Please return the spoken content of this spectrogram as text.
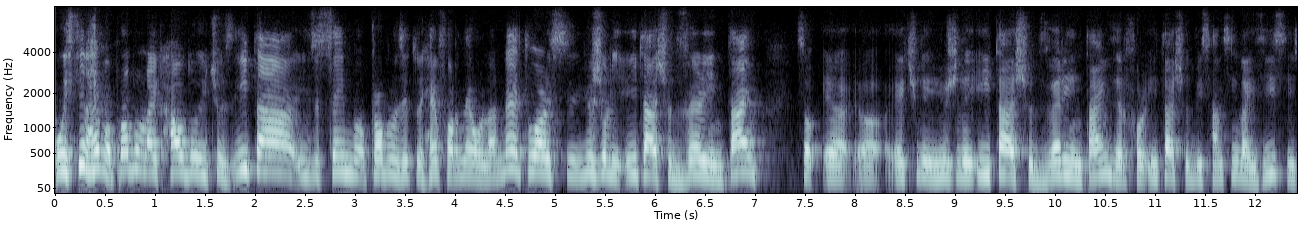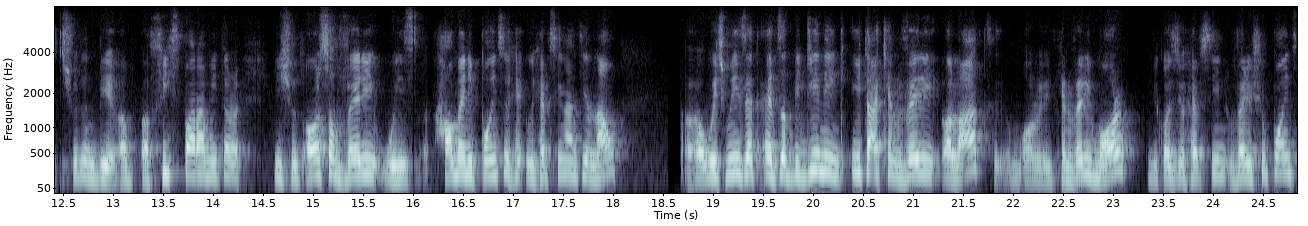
we still have a problem like how do we choose eta? It's the same problems that we have for neural networks. Usually eta should vary in time. So uh, uh, actually, usually eta should vary in time. Therefore, eta should be something like this. It shouldn't be a, a fixed parameter. It should also vary with how many points we, ha we have seen until now, uh, which means that at the beginning, eta can vary a lot, or it can vary more because you have seen very few points.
